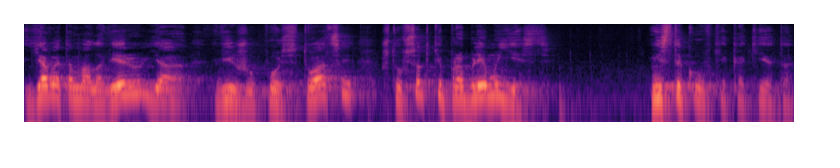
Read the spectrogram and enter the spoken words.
Я в это мало верю, я вижу по ситуации, что все-таки проблемы есть. Нестыковки какие-то,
